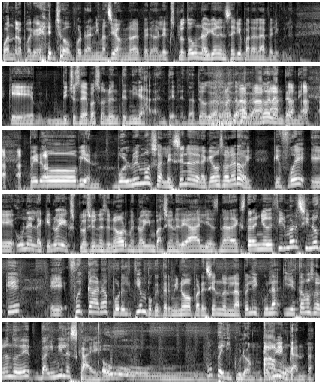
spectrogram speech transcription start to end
Cuando lo podría haber hecho por animación, ¿no? Pero le explotó un avión en serio para la película. Que, dicho sea de paso, no entendí nada en Tenet. La tengo que ver de vuelta porque no la entendí. Pero bien, volvemos a la escena de la que vamos a hablar hoy. Que fue eh, una en la que no hay explosiones enormes, no hay invasiones de aliens, nada extraño de filmar, sino que eh, fue cara por el tiempo que terminó apareciendo en la película. Y estamos hablando de Vanilla Sky. Un peliculón que a mí me Amo. encanta.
